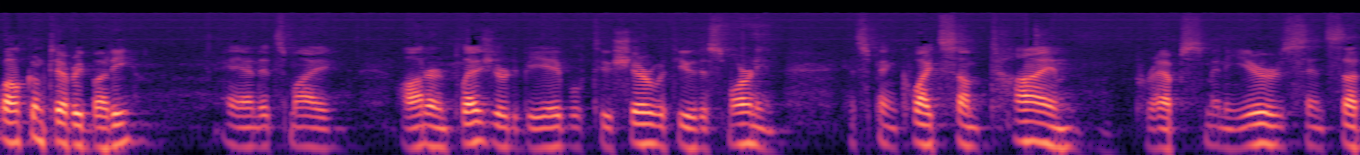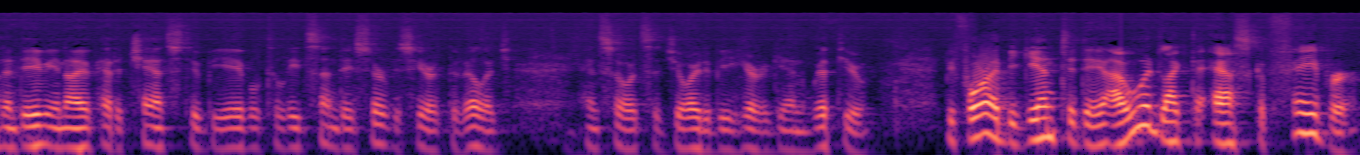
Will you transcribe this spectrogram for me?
Welcome to everybody, and it's my honor and pleasure to be able to share with you this morning. It's been quite some time, perhaps many years, since Sadhana Devi and I have had a chance to be able to lead Sunday service here at the village, and so it's a joy to be here again with you. Before I begin today, I would like to ask a favor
